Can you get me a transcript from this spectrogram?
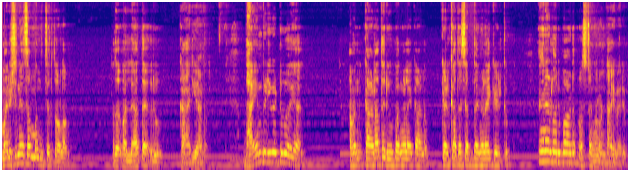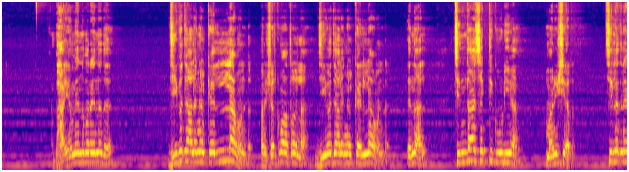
മനുഷ്യനെ സംബന്ധിച്ചിടത്തോളം അത് വല്ലാത്ത ഒരു കാര്യമാണ്. ഭയം പിടിപെട്ടു പോയാൽ അവൻ കാണാത്ത രൂപങ്ങളെ കാണും കേൾക്കാത്ത ശബ്ദങ്ങളെ കേൾക്കും. അങ്ങനെയുള്ള ഒരുപാട് പ്രശ്നങ്ങൾ ഉണ്ടായി വരും. ഭയം എന്ന് പറയുന്നത് ജീവജാലങ്ങൾക്കെല്ലാം ഉണ്ട് മനുഷ്യർക്ക് മാത്രമല്ല ജീവജാലങ്ങൾക്കെല്ലാം ഉണ്ട് എന്നാൽ ചിന്താശക്തി കൂടിയ മനുഷ്യർ ചിലതിനെ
